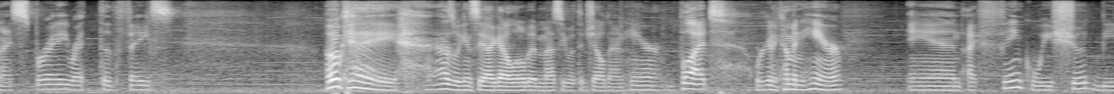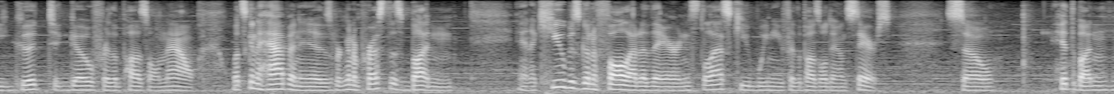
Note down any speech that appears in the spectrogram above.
Nice spray right to the face. Okay. As we can see, I got a little bit messy with the gel down here. But we're going to come in here and I think we should be good to go for the puzzle. Now, what's going to happen is we're going to press this button, and a cube is going to fall out of there, and it's the last cube we need for the puzzle downstairs. So, hit the button,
